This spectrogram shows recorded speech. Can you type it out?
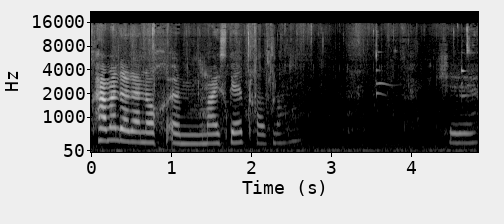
kann man da dann noch ähm, Maisgelb drauf machen. Okay.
